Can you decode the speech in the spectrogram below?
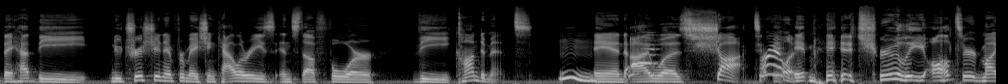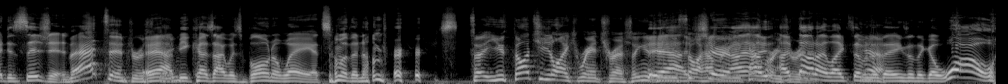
they had the nutrition information, calories and stuff for the condiments. Mm. And I was shocked. Really? It, it, it truly altered my decision. That's interesting. yeah, because I was blown away at some of the numbers. so you thought you liked ranch dressing until yeah, you saw how many I, calories I, I are in thought it. I liked some Yeah. of the things, and they go, "Whoa!"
